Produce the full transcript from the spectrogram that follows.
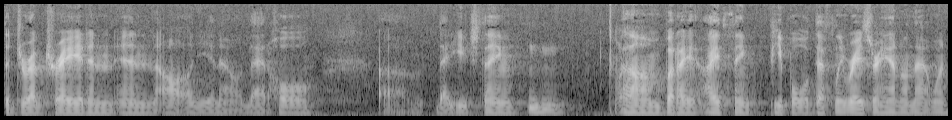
the drug trade and and all you know that whole um, that huge thing. Mm-hmm. Um, but I, I think people will definitely raise their hand on that one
